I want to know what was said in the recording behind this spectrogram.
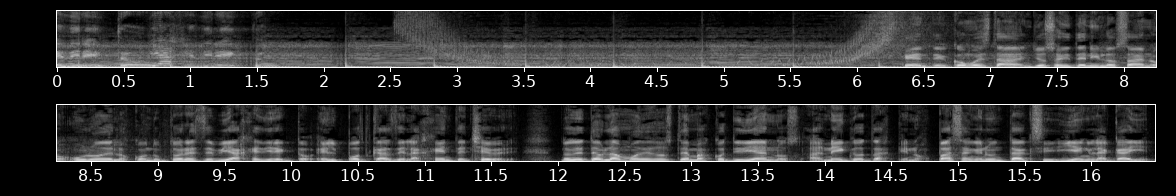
Viaje directo. Viaje directo. Gente, ¿cómo están? Yo soy Denis Lozano, uno de los conductores de Viaje Directo, el podcast de la gente chévere, donde te hablamos de esos temas cotidianos, anécdotas que nos pasan en un taxi y en la calle.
